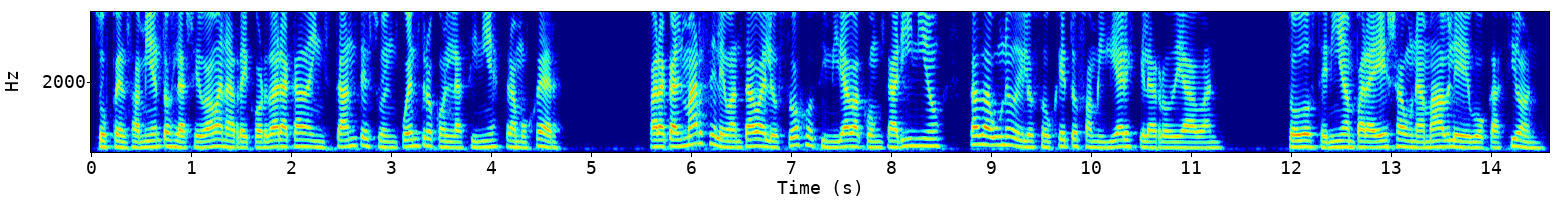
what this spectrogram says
Sus pensamientos la llevaban a recordar a cada instante su encuentro con la siniestra mujer. Para calmarse levantaba los ojos y miraba con cariño cada uno de los objetos familiares que la rodeaban. Todos tenían para ella una amable evocación.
